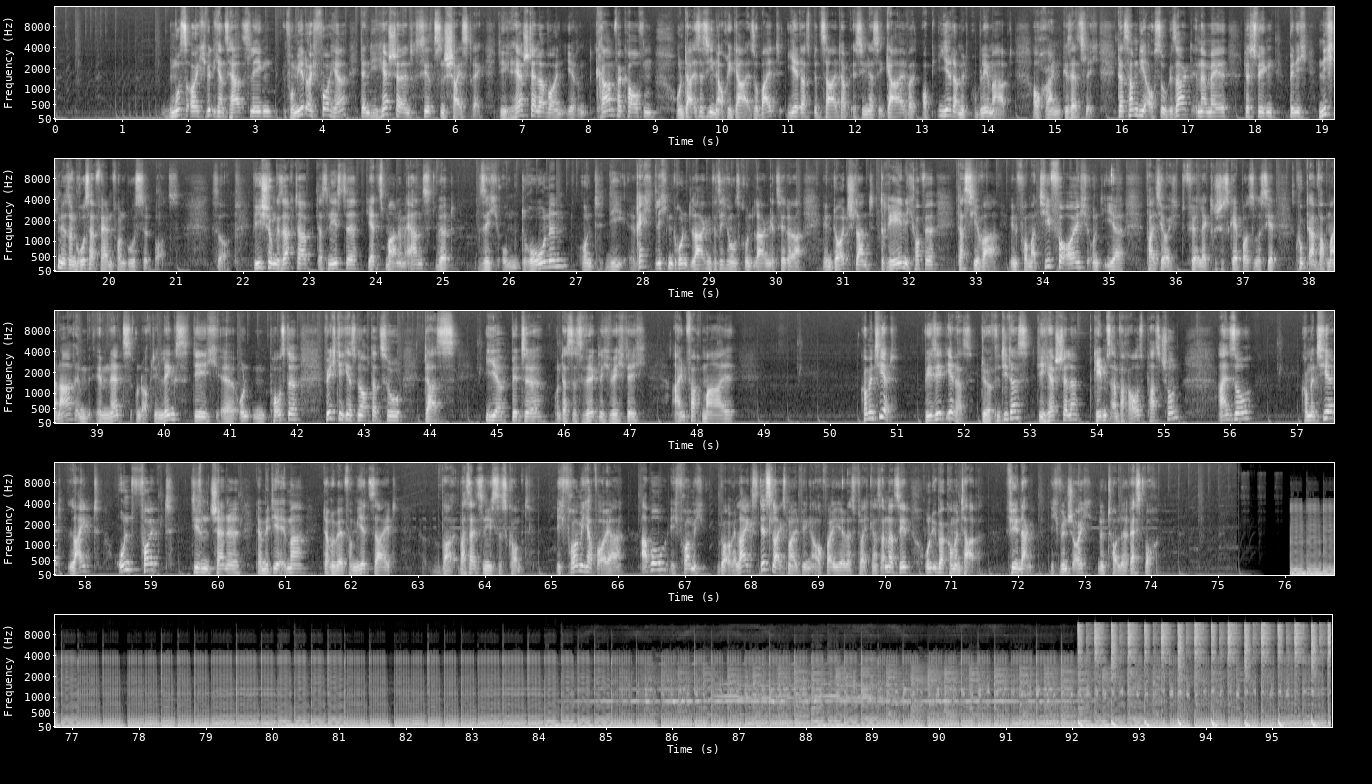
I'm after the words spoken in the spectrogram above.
muss euch wirklich ans Herz legen, informiert euch vorher, denn die Hersteller interessiert es einen Scheißdreck. Die Hersteller wollen ihren Kram verkaufen und da ist es ihnen auch egal. Sobald ihr das bezahlt habt, ist ihnen das egal, weil, ob ihr damit Probleme habt, auch rein gesetzlich. Das haben die auch so gesagt in der Mail, deswegen bin ich nicht mehr so ein großer Fan von Boosted Boards. So, wie ich schon gesagt habe, das nächste, jetzt mal im Ernst, wird sich um Drohnen und die rechtlichen Grundlagen, Versicherungsgrundlagen etc. in Deutschland drehen. Ich hoffe, das hier war informativ für euch und ihr, falls ihr euch für elektrische Skateboards interessiert, guckt einfach mal nach im, im Netz und auf den Links, die ich äh, unten poste. Wichtig ist noch dazu, dass ihr bitte, und das ist wirklich wichtig, einfach mal kommentiert. Wie seht ihr das? Dürfen die das? Die Hersteller geben es einfach raus, passt schon. Also kommentiert, liked und folgt diesem Channel, damit ihr immer darüber informiert seid, was als nächstes kommt. Ich freue mich auf euer Abo, ich freue mich über eure Likes, Dislikes meinetwegen auch, weil ihr das vielleicht ganz anders seht und über Kommentare. Vielen Dank. Ich wünsche euch eine tolle Restwoche.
